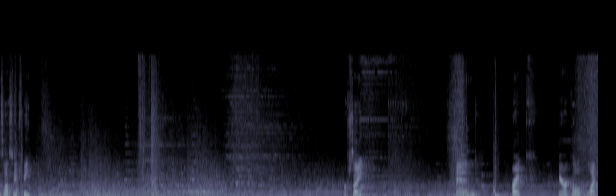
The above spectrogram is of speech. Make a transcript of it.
Has less HP. Foresight. And strike. Miracle. Collect.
